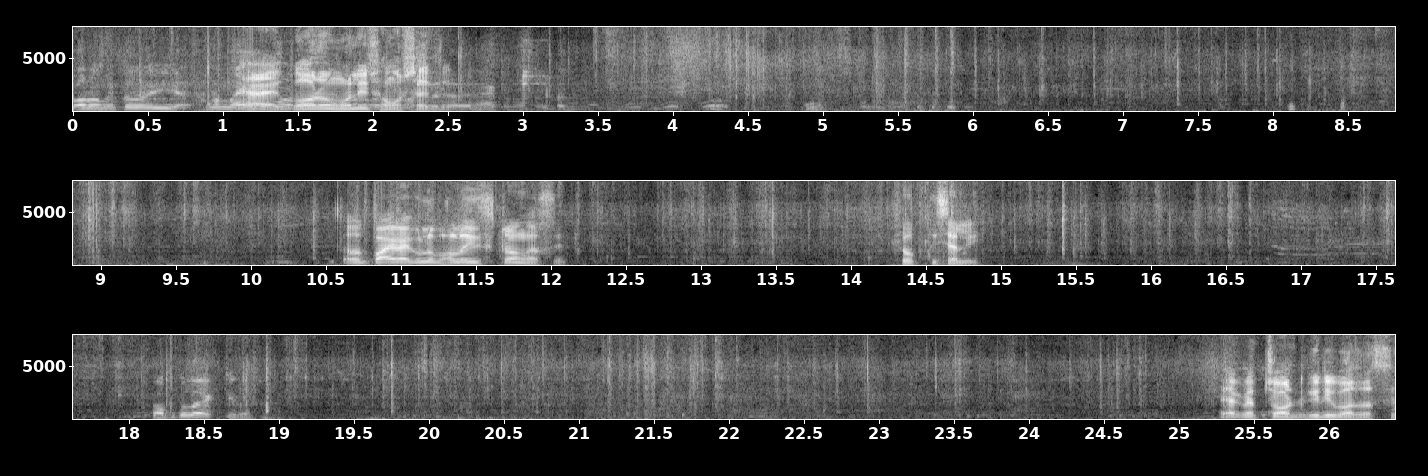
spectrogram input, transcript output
গরমে তো হ্যাঁ গরম হলেই সমস্যা। তবে পায়রাগুলো ভালো স্ট্রং আছে। শক্তিশালী। সবগুলো অ্যাক্টিভ আছে। একটা চটগিরি বাজ আছে।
